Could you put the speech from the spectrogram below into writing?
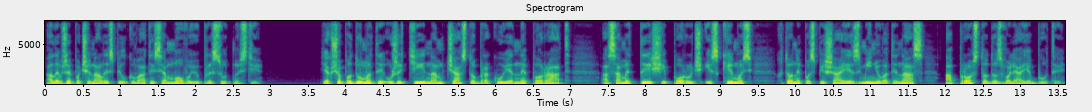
але вже починали спілкуватися мовою присутності. Якщо подумати, у житті нам часто бракує не порад, а саме тиші поруч із кимось, хто не поспішає змінювати нас, а просто дозволяє бути.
